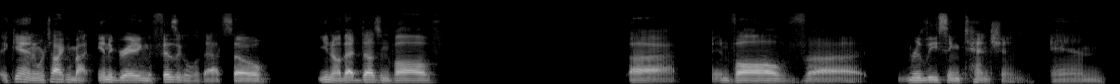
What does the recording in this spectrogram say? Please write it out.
again, we're talking about integrating the physical with that. So, you know, that does involve, uh, involve uh, releasing tension and,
